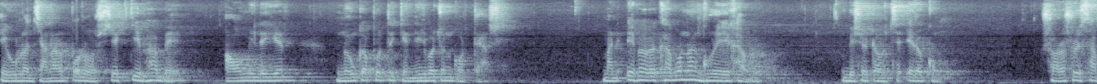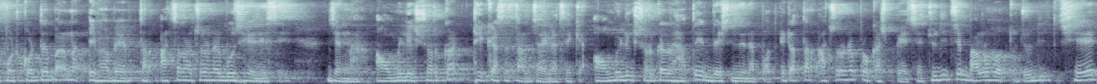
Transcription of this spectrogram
এগুলো জানার পরও সে কীভাবে আওয়ামী লীগের নৌকা প্রতীকে নির্বাচন করতে আসে? মানে এভাবে খাব না, ঘুরিয়ে খাব? বিষয়টা হচ্ছে এরকম। সরাসরি সাপোর্ট করতে পারে না। এভাবে তার আচার আচরণে বুঝিয়ে দিছে যে না, আওয়ামী লীগ সরকার ঠিক আছে তার জায়গা থেকে। আওয়ামী লীগ সরকারের হাতেই দেশ নিরাপদ। এটা তার আচরণে প্রকাশ পেয়েছে। যদি সে ভালো হতো, যদি সে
